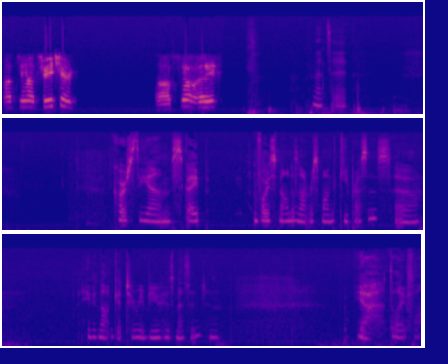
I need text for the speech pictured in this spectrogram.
Att du har Twitcher. Ja, sorry. That's it. Of course, the um, Skype voicemail does not respond to key presses, so he did not get to review his message. And yeah, delightful.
